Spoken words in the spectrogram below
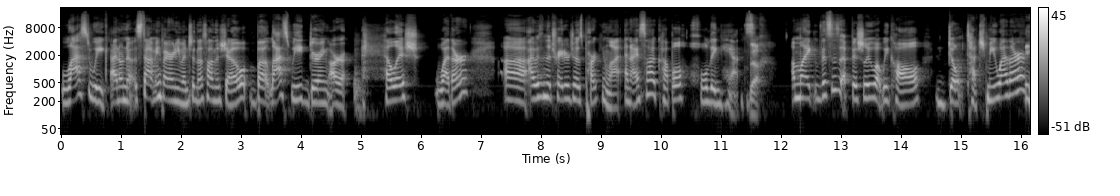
last week, I don't know, stop me if I already mentioned this on the show, but last week during our hellish weather, uh, I was in the Trader Joe's parking lot and I saw a couple holding hands. Ugh. I'm like, this is officially what we call don't touch me weather.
